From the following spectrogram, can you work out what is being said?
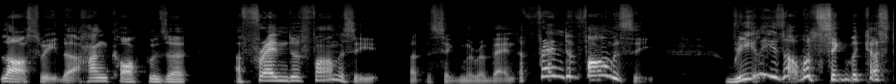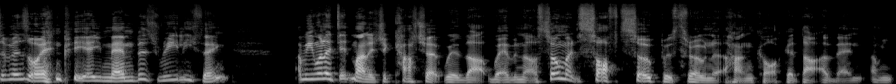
last week that Hancock was a, a friend of pharmacy at the Sigma event? A friend of pharmacy? Really? Is that what Sigma customers or NPA members really think? I mean, when I did manage to catch up with that webinar, so much soft soap was thrown at Hancock at that event. I mean,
